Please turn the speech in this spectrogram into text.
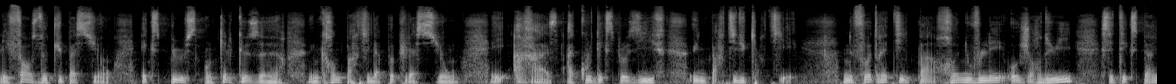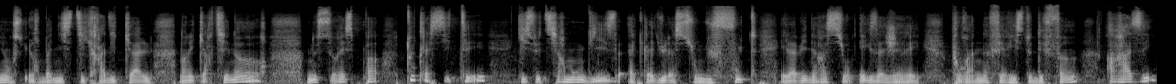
les forces d'occupation expulsent en quelques heures une grande partie de la population et arrasent à coups d'explosifs une partie du quartier. Ne faudrait-il pas renouveler aujourd'hui cette expérience urbanistique radicale dans les quartiers nord? Ne serait-ce pas toute la cité qui se tiers-mondise avec l'adulation du foot et la vénération exagérée pour un affairiste défunt, ahazi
